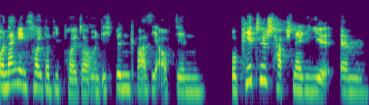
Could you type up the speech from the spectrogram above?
Und dann ging es holter die Polter und ich bin quasi auf den OP-Tisch, habe schnell die ähm,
